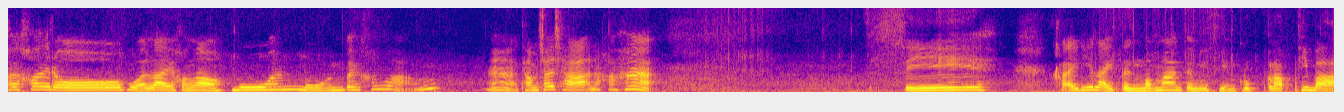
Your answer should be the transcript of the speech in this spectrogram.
ค่อยๆโรหัวไหล่ของเราม้วนหมุนไปข้างหลังอ่าทำช้าๆนะคะห้าสี่ใครที่ไหล่ตึงมากๆ จะมีเสียงกรุบกรับที่บ่า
